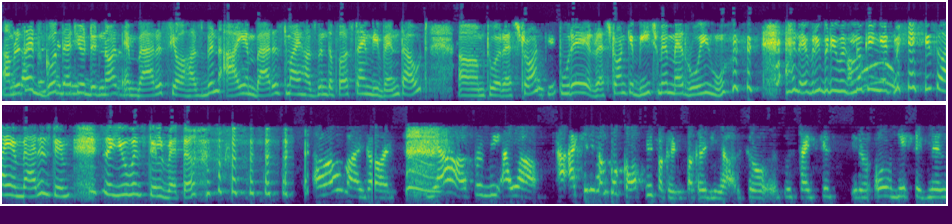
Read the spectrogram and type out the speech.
Amrita, That it's was good a that new you did not embarrass your husband. I embarrassed my husband the first time we went out um, to a restaurant. पूरे restaurant के बीच में मैं रोई हूँ and everybody was looking at me, so I embarrassed him. So you were still better. Oh my god. Yeah, for me, I, yeah. Uh, Actually, हमको कॉप भी पकड़ पकड़ लिया. So it was like just you know, oh, ये signal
